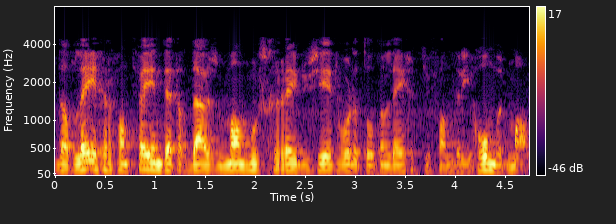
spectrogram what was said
dat leger van 32.000 man moest gereduceerd worden tot een legertje van 300 man.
